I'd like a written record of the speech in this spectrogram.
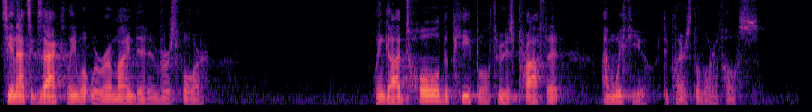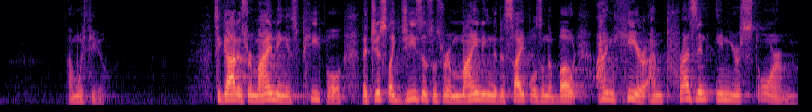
See, and that's exactly what we're reminded in verse 4. When God told the people through his prophet, I'm with you, declares the Lord of hosts. I'm with you. See, God is reminding his people that just like Jesus was reminding the disciples in the boat, I'm here, I'm present in your storm,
